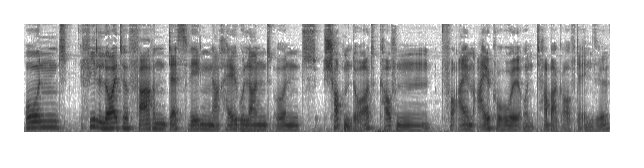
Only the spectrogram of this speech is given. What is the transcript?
Und viele Leute fahren deswegen nach Helgoland und shoppen dort, kaufen vor allem Alkohol und Tabak auf der Insel,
